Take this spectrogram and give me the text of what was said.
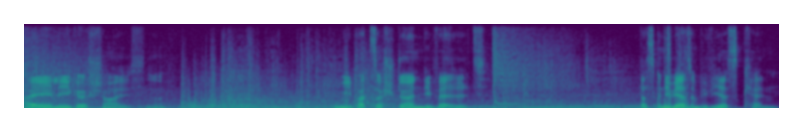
Heilige Scheiße. Reaper zerstören die Welt. Das Universum, wie wir es kennen.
